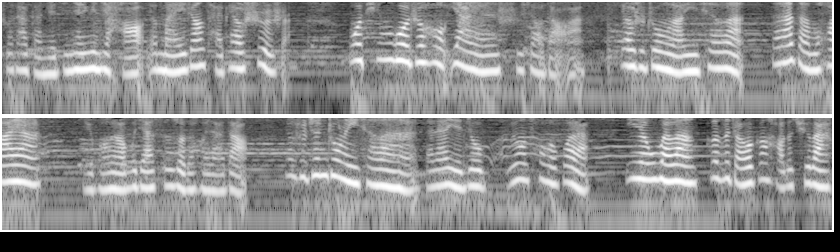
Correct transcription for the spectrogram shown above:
说她感觉今天运气好，要买一张彩票试试。我听过之后哑然失笑道啊，要是中了一千万，咱俩怎么花呀？女朋友不假思索的回答道，要是真中了一千万啊，咱俩也就不用凑合过了，一人五百万，各自找个更好的去吧。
